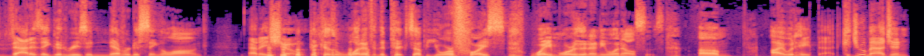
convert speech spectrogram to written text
that is a good reason never to sing along at a show because what if it picks up your voice way more than anyone else's? Um, I would hate that. Could you imagine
